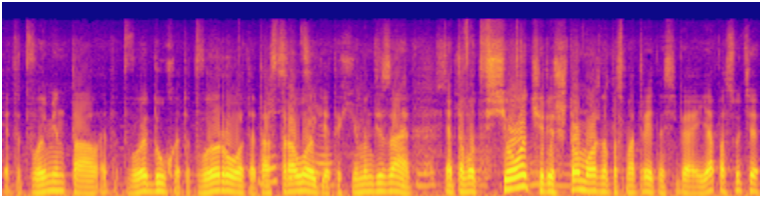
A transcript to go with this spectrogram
это твой ментал, это твой дух, это твой род, это астрология, это human design. Это вот все, через что можно посмотреть на себя. И я, по сути,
